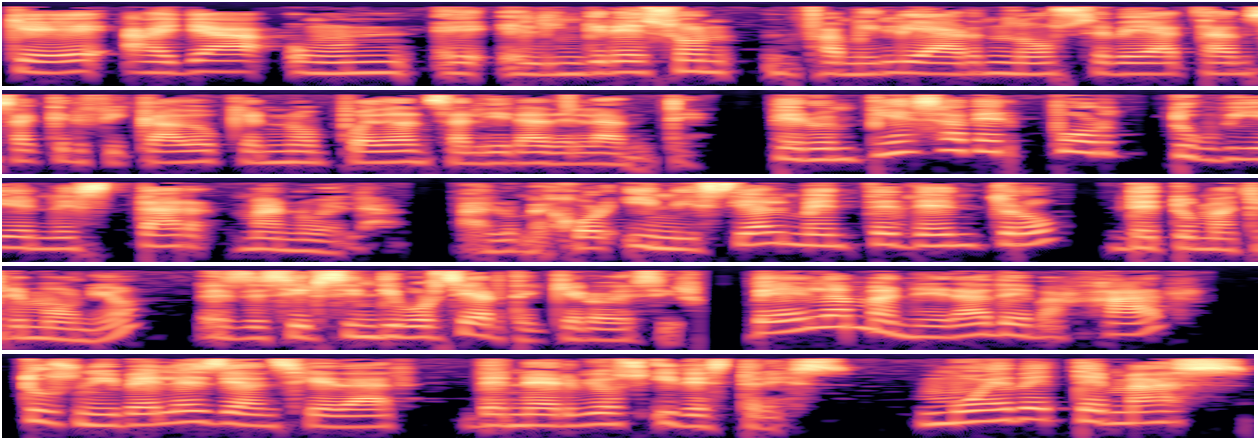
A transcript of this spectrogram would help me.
que haya un, eh, el ingreso familiar no se vea tan sacrificado que no puedan salir adelante. Pero empieza a ver por tu bienestar, Manuela. a lo mejor inicialmente dentro de tu matrimonio, es decir, sin divorciarte, quiero decir. Ve la manera de bajar tus niveles de ansiedad, de nervios y de estrés. Muévete más.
